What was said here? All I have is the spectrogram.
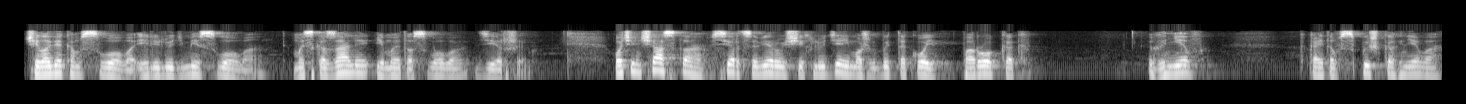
человеком Слова или людьми Слова. Мы сказали, и мы это Слово держим. Очень часто в сердце верующих людей может быть такой порог, как гнев, какая-то вспышка гнева.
